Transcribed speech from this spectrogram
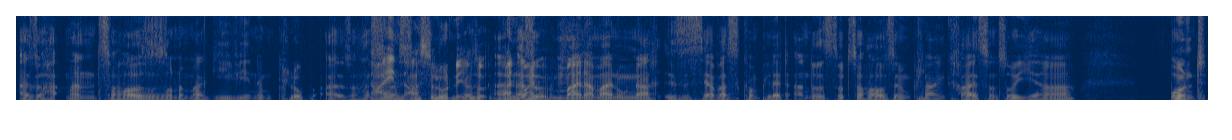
also hat man zu Hause so eine Magie wie in einem Club? Also Nein, das, absolut nicht. Also meine also Meinung. meiner Meinung nach ist es ja was komplett anderes, so zu Hause im kleinen Kreis und so, ja. Und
